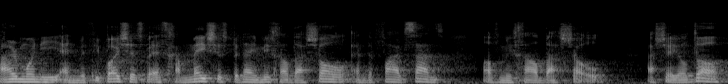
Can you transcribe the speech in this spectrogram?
Armoni and Mephibosheth, es Chameshes b'nei Michal Bashol, and the five sons of Michal Bas Shaul. Asher Yodah,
